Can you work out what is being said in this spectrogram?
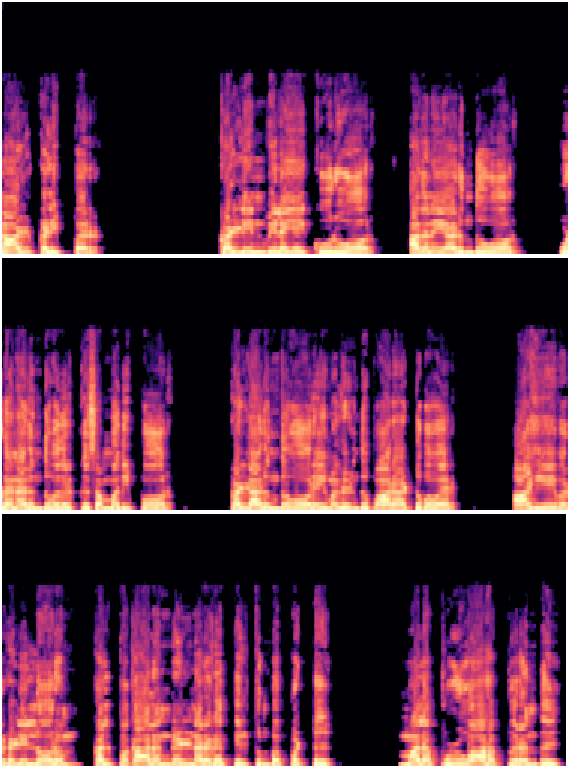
நாள் கழிப்பர். கள்ளின் விலையை கூறுவோர் அதனை அருந்துவோர் உடன் அருந்துவதற்கு சம்மதிப்போர் கள் அருந்துவோரை மகிழ்ந்து பாராட்டுபவர் ஆகிய இவர்கள் எல்லோரும் கல்பகாலங்கள் நரகத்தில் துன்பப்பட்டு மலப்புழுவாகப் பிறந்து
